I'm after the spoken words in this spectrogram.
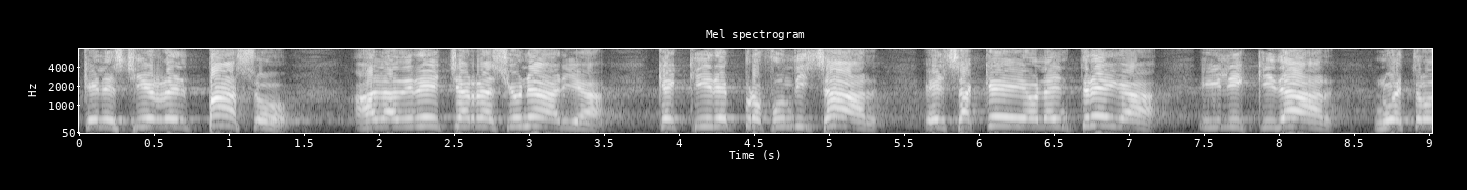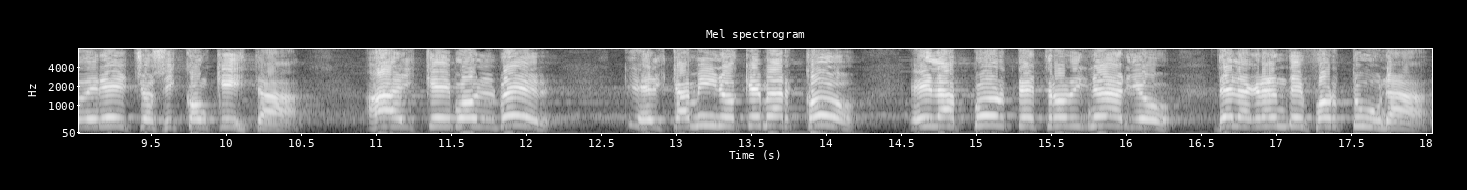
que le cierre el paso a la derecha reaccionaria que quiere profundizar el saqueo, la entrega y liquidar nuestros derechos y conquistas. Hay que volver el camino que marcó el aporte extraordinario de la grande fortuna.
